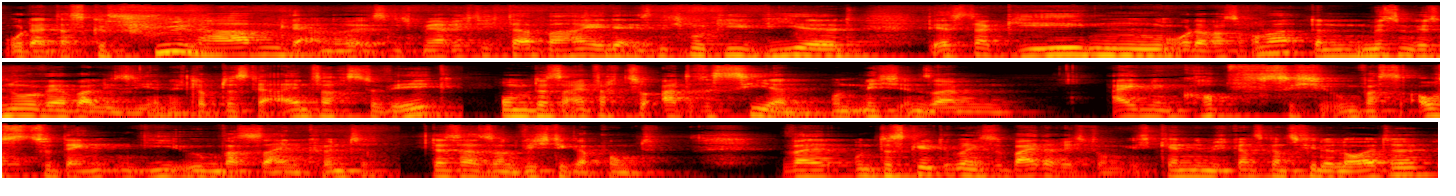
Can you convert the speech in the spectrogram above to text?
oder das Gefühl haben, der andere ist nicht mehr richtig dabei, der ist nicht motiviert, der ist dagegen oder was auch immer, dann müssen wir es nur verbalisieren. Ich glaube, das ist der einfachste Weg, um das einfach zu adressieren und nicht in seinem eigenen Kopf sich irgendwas auszudenken, wie irgendwas sein könnte. Das ist also ein wichtiger Punkt. Weil, und das gilt übrigens in beide Richtungen. Ich kenne nämlich ganz, ganz viele Leute,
